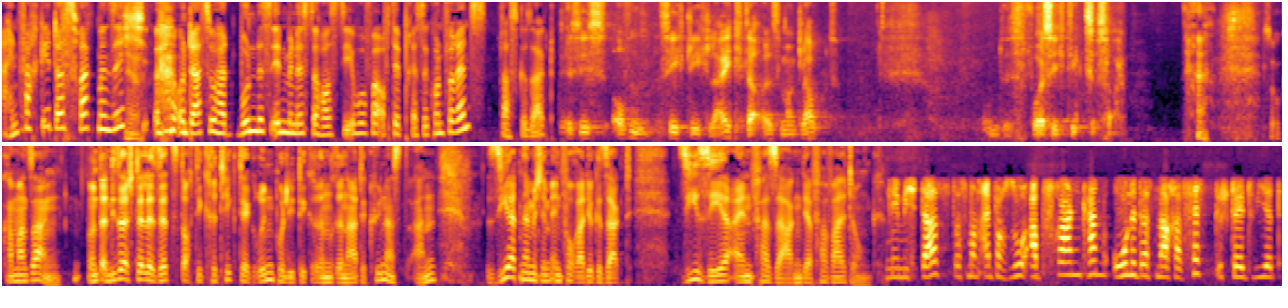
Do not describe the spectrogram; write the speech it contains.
einfach geht das, fragt man sich. Ja. Und dazu hat Bundesinnenminister Horst Seehofer auf der Pressekonferenz das gesagt. Es ist offensichtlich leichter, als man glaubt, um das vorsichtig zu sagen. So kann man sagen. Und an dieser Stelle setzt doch die Kritik der Grünen-Politikerin Renate Künast an. Sie hat nämlich im Inforadio gesagt, sie sehe ein Versagen der Verwaltung. Nämlich das, dass man einfach so abfragen kann, ohne dass nachher festgestellt wird,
